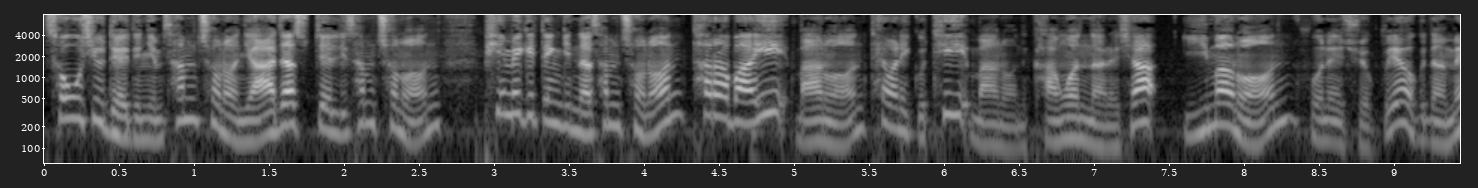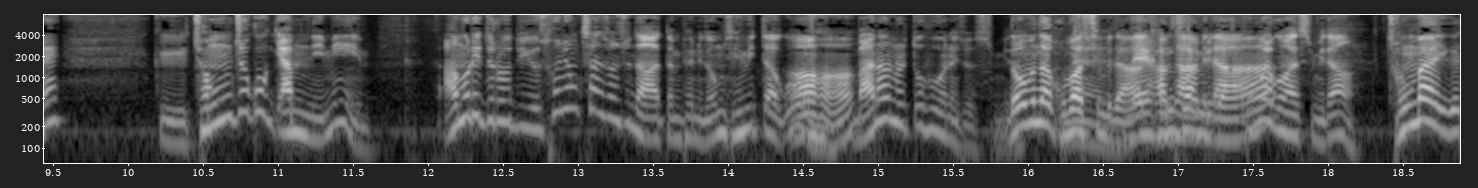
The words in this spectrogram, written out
서우시우 데드님 3000원, 야자수젤리 3000원, 피맥이 땡긴다 3000원, 타라바이 만원, 태환이꾸티 만원, 강원나르샤 2만원 후원해주셨고요. 그 다음에 그 정조국 얌님이 아무리 들어도 이 손용찬 선수 나왔던 편이 너무 재밌다고. 만 원을 또 후원해 줬습니다. 너무나 고맙습니다. 네, 네, 감사합니다. 감사합니다. 정말 고맙습니다. 정말 이거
